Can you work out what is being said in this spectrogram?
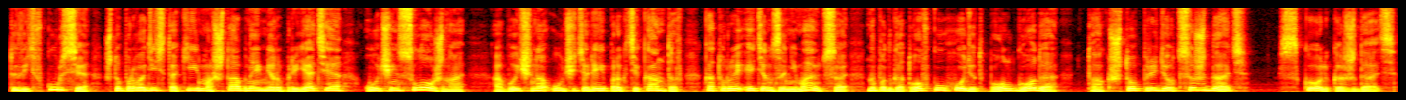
ты ведь в курсе, что проводить такие масштабные мероприятия очень сложно – Обычно у учителей-практикантов, которые этим занимаются, на подготовку уходит полгода, так что придется ждать. Сколько ждать?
